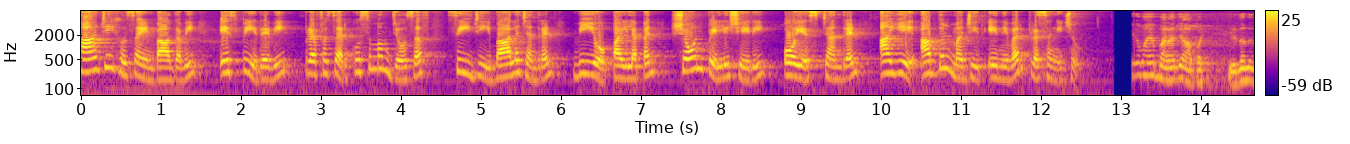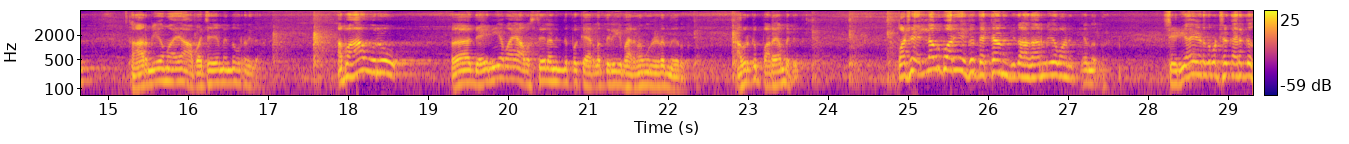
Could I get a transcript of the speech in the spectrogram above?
Haji Hussain Bagavi S P Ravi professor Kusumam Joseph C G Balachandran V O Pailappan Shon Pellissery O S Chandran I A Abdul Majeed എന്നിവർ പ്രസംഗിച്ചു. ധാർമ്മികമായ അപജയം എന്ന് പറയുന്നത് അപ്പോൾ ആ ഒരു ദയനീയമായ അവസ്ഥയിലാണ് ഇന്നിപ്പോൾ കേരളത്തിൽ ഈ ഭരണമുന്നണിയുടെ നേതൃത്വം. അവർക്ക് പറയാൻ പറ്റത്തില്ല പക്ഷേ എല്ലാവർക്കും അറിയാം ഇത് തെറ്റാണ് ഇത് അധാർമികമാണ് എന്നത്. ശരിയായ ഇടതുപക്ഷക്കാരൊക്കെ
